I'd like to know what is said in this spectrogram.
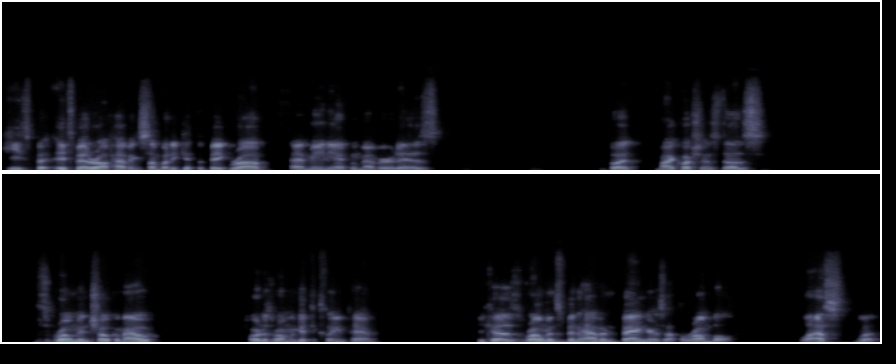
He's but it's better off having somebody get the big rub at Mania, whomever it is. But my question is, does does Roman choke him out, or does Roman get the clean pin? Because Roman's been having bangers at the Rumble. Last what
